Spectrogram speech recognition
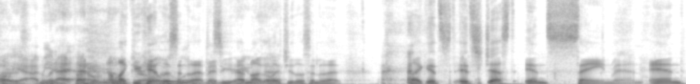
oh, yeah, I I'm mean, like, I- I don't know I'm like, you can't listen to that, baby. I'm not gonna that. let you listen to that. Like, it's it's just insane, man. And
